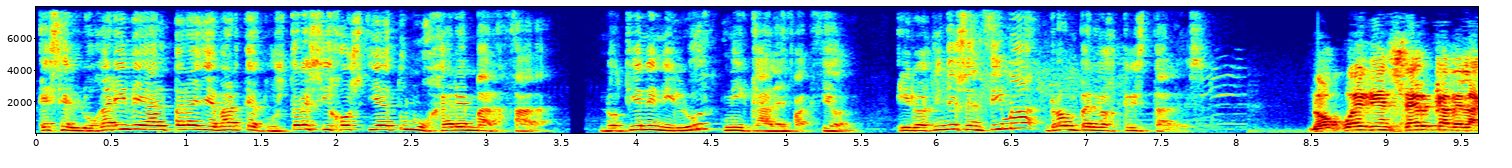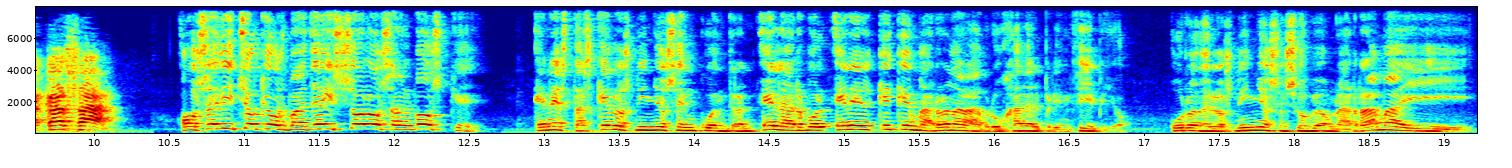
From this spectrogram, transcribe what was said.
Es el lugar ideal para llevarte a tus tres hijos y a tu mujer embarazada. No tiene ni luz ni calefacción. Y los niños encima rompen los cristales. ¡No jueguen cerca de la casa! Os he dicho que os vayáis solos al bosque en estas que los niños encuentran el árbol en el que quemaron a la bruja del principio. Uno de los niños se sube a una rama y...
